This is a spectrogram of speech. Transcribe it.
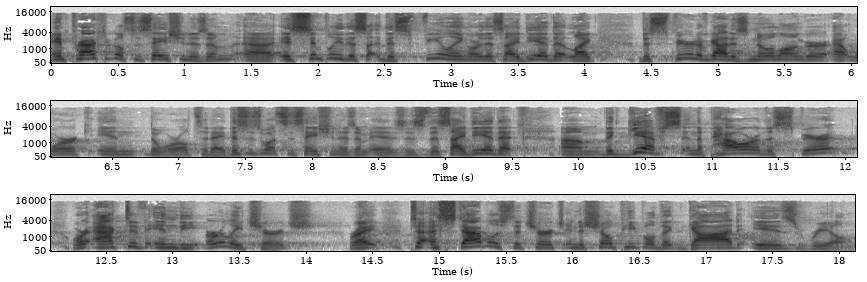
And practical cessationism uh, is simply this, this feeling or this idea that like the Spirit of God is no longer at work in the world today. This is what cessationism is, is this idea that um, the gifts and the power of the Spirit were active in the early church, right, to establish the church and to show people that God is real.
